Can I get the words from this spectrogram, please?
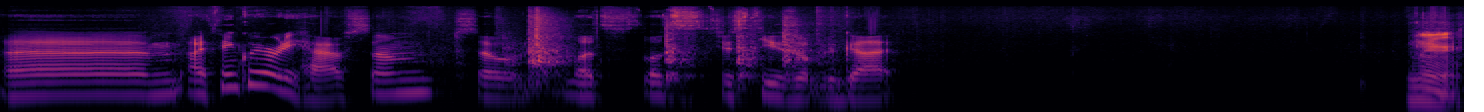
Um, I think we already have some, so let's let's just use what we've got. All right.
